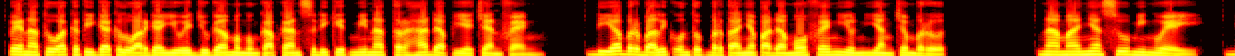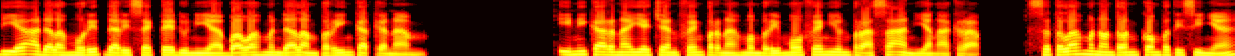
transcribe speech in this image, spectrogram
Penatua ketiga keluarga Yue juga mengungkapkan sedikit minat terhadap Ye Chen Feng. Dia berbalik untuk bertanya pada Mo Feng Yun yang cemberut. Namanya Su Mingwei. Dia adalah murid dari Sekte Dunia Bawah Mendalam peringkat ke-6. Ini karena Ye Chen Feng pernah memberi Mo Feng Yun perasaan yang akrab. Setelah menonton kompetisinya,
